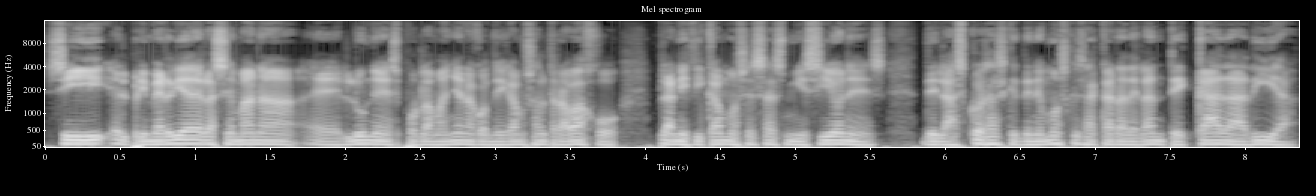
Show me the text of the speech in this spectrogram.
Si el primer día de la semana, eh, lunes por la mañana, cuando llegamos al trabajo, planificamos esas misiones de las cosas que tenemos que sacar adelante cada día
